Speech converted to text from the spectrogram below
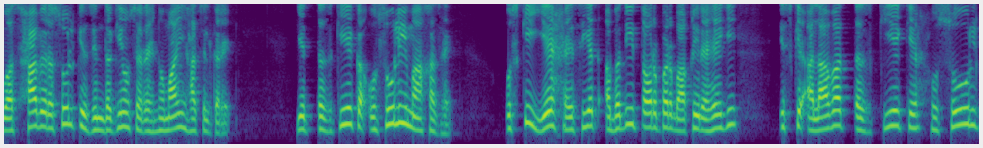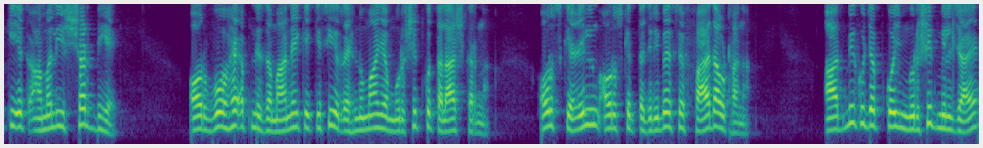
وہ اصحاب رسول کی زندگیوں سے رہنمائی حاصل کرے۔ یہ تزکیے کا اصولی ماخذ ہے۔ اس کی یہ حیثیت ابدی طور پر باقی رہے گی۔ اس کے علاوہ تزکیے کے حصول کی ایک عملی شرط بھی ہے، اور وہ ہے اپنے زمانے کے کسی رہنما یا مرشد کو تلاش کرنا اور اس کے علم اور اس کے تجربے سے فائدہ اٹھانا۔ آدمی کو جب کوئی مرشد مل جائے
